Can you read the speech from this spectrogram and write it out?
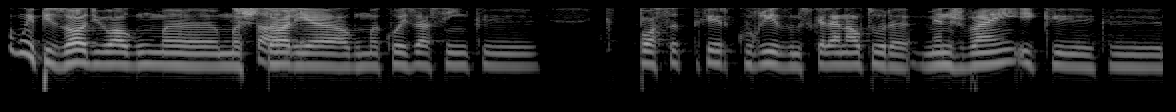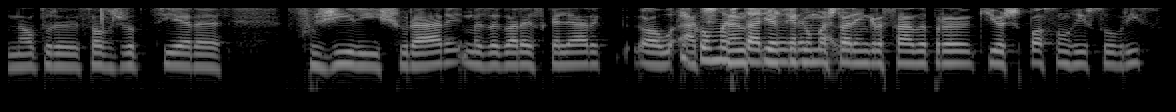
algum episódio, alguma uma história. história alguma coisa assim que, que, possa ter corrido, se calhar na altura, menos bem e que, que na altura só vos apetecia era fugir e chorar, mas agora se calhar ao, à distância fica uma história engraçada para que hoje possam rir sobre isso.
